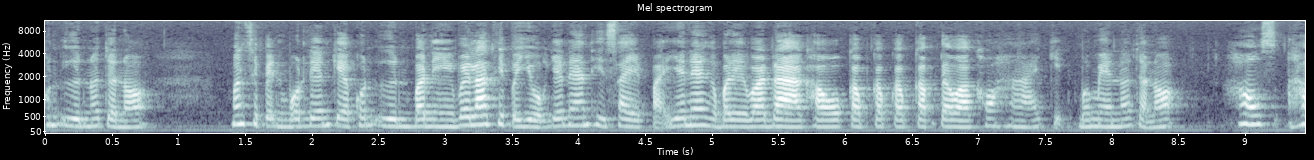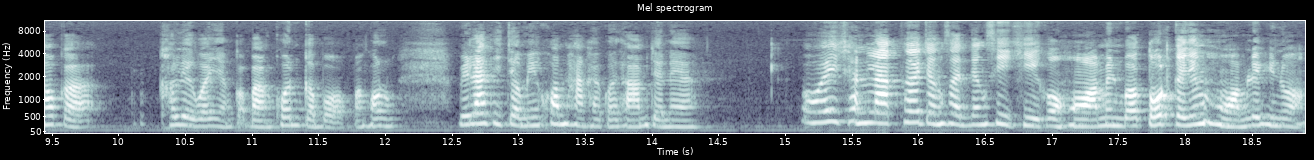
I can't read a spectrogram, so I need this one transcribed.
คนอื่นเนาะจ้ะเนาะ มันสิเป็นบทเรียนแก่คนอื่นบัดนี้เวลาที่ประโยคยะแนนที่ใส่ไปยะแนนก็บ่ได้ว่าดาเขากับกับกับกับแต่ว่าเขาหายกิจบ่แมนเนาะจ้ะเนาะเฮาเฮาก็เขาเรียกว่าหยังก็บบางคนก็บอกบางคน เวลาที่เจ้ามีความหักให้ก็ถามจ้ะแน่โอ้ยฉันรักเธอจังสันจังสี่ขี่ก็หอมแม่นบ่ตดก็ยังหอมเลยพี่น้อง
